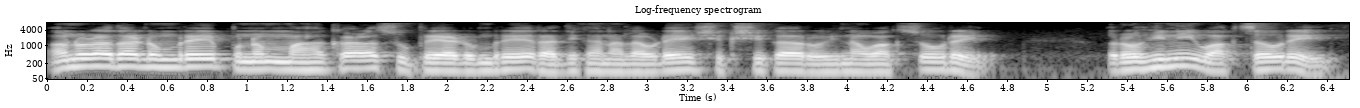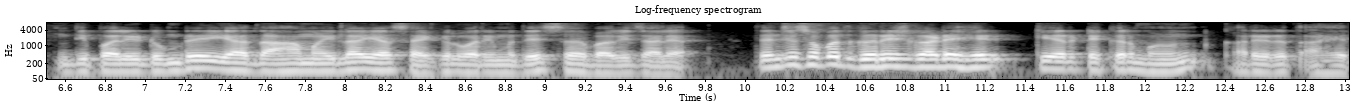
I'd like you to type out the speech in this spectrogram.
अनुराधा डुंबरे पूनम महाकाळ सुप्रिया डुंबरे राधिका नालावडे शिक्षिका रोहिणा वाघचौरे रोहिणी वाघचौरे दीपाली डुंबरे या दहा महिला या सायकलवारीमध्ये सहभागी झाल्या. त्यांच्यासोबत गणेश गाडे हे केअरटेकर म्हणून कार्यरत आहेत.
